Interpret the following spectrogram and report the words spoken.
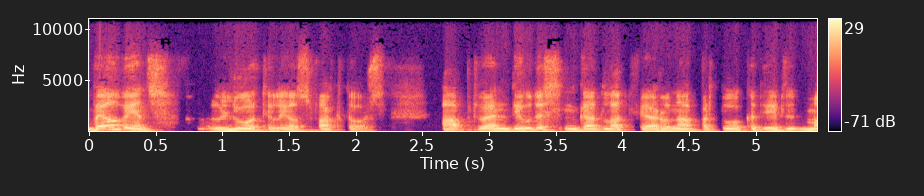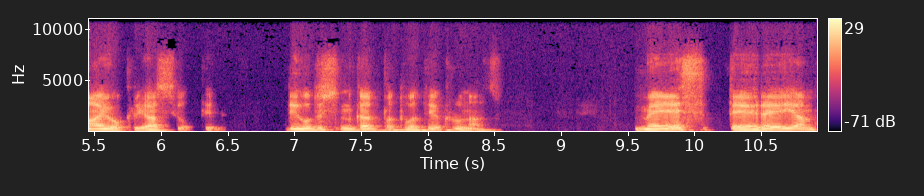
vēl viens ļoti liels faktors. Aptuveni 20 gadu Latvijā runā par to, ka ir mājokļi jāsiltina. 20 gadu par to tiek runāts mēs tērējam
